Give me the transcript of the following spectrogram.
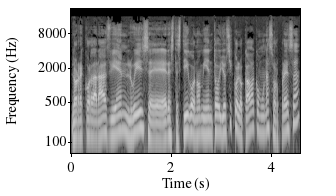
Lo recordarás bien, Luis, eh, eres testigo, no miento. Yo sí colocaba como una sorpresa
